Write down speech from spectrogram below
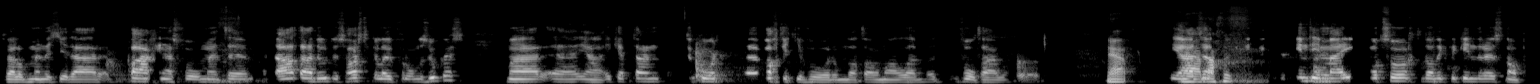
Terwijl op het moment dat je daar pagina's vol met, met data doet, is hartstikke leuk voor onderzoekers. Maar eh, ja, ik heb daar een tekort uh, wachtertje voor om dat allemaal uh, vol te houden. Ja, ja, ja het, maar goed. het kind in mij wat zorgt dat ik de kinderen snap.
